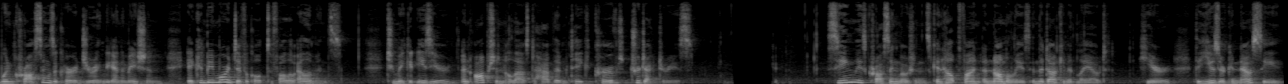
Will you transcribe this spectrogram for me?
When crossings occur during the animation, it can be more difficult to follow elements. To make it easier, an option allows to have them take curved trajectories. Seeing these crossing motions can help find anomalies in the document layout. Here, the user can now see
